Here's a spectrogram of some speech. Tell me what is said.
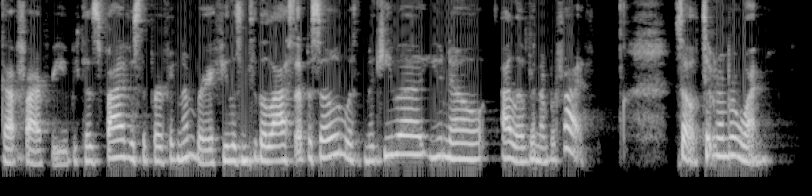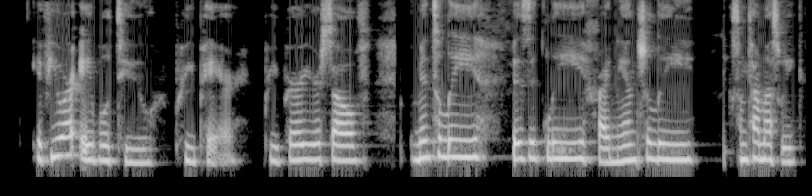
Got five for you because five is the perfect number. If you listen to the last episode with Makiba, you know I love the number five. So, tip number one if you are able to prepare, prepare yourself mentally, physically, financially. Sometime last week,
